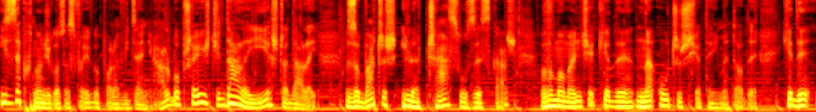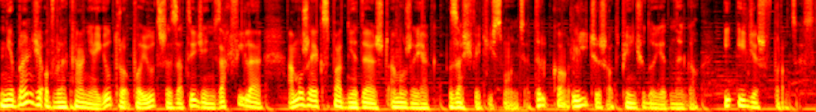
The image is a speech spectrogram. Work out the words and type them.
i zepchnąć go ze swojego pola widzenia, albo przejść dalej jeszcze dalej. Zobaczysz, ile czasu zyskasz w momencie, kiedy nauczysz się tej metody. Kiedy nie będzie odwlekania jutro, pojutrze, za tydzień, za chwilę, a może jak spadnie deszcz, a może jak zaświeci słońce. Tylko liczysz od pięciu do jednego i idziesz w proces.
